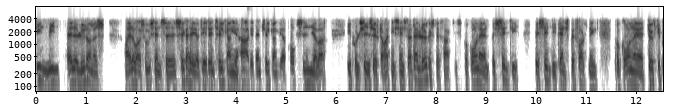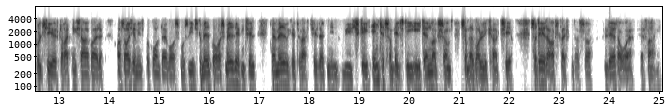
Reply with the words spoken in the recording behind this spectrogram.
din, min, alle lytternes og alle vores udsendelses sikkerhed, og det er den tilgang, jeg har, det er den tilgang, jeg har brugt, siden jeg var i politiets efterretningstjeneste. Og der lykkedes det faktisk på grund af en besindig, besindig dansk befolkning, på grund af dygtig politi og efterretningsarbejde, og så også mindst på grund af vores muslimske medborgers medvirkning til, der medvirkede faktisk til, at vi skete intet som helst i, i Danmark, som, som havde voldelig karakter. Så det er der opskriften, der så lært over erfaring.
